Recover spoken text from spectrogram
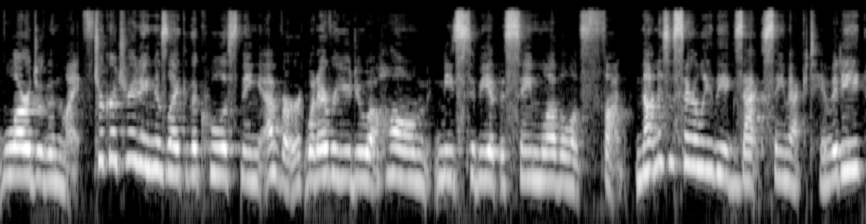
larger than life. Trick-or-treating is like the coolest thing ever. Whatever you do at home needs to be at the same level of fun. Not necessarily the exact same activity,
